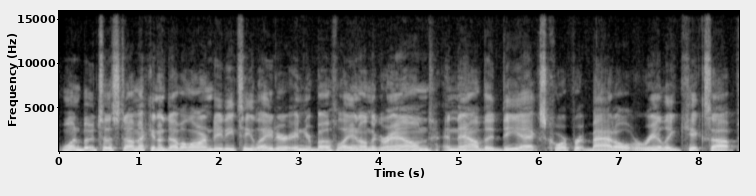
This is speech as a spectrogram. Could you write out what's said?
One boot to the stomach and a double arm DDT later, and you're both laying on the ground. And now the DX corporate battle really kicks up.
